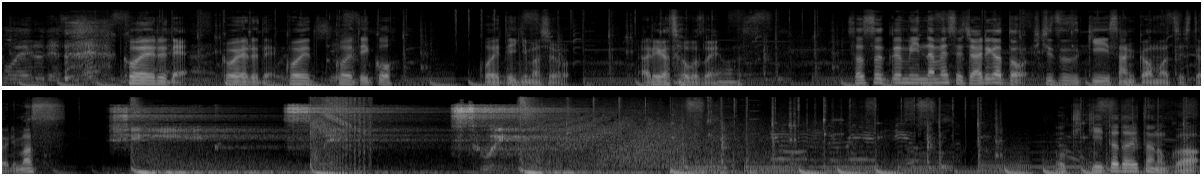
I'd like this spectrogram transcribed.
超えるですね。超えるで。超えるで。超え超えていこう。超えていきましょうありがとうございます。早速みんなメッセージありがとう。引き続き参加お待ちしております。お聞きいただいたのが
